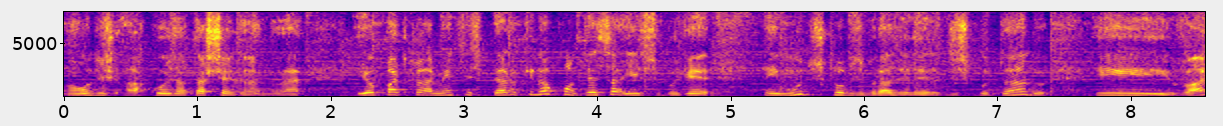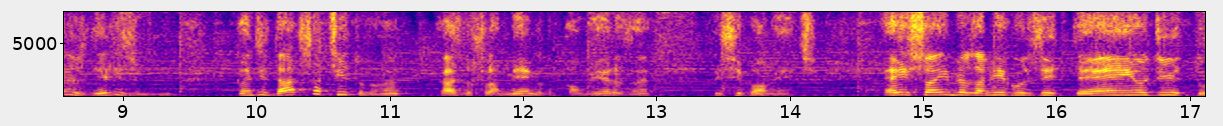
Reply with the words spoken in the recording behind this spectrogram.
onde a coisa está chegando, né? Eu particularmente espero que não aconteça isso, porque tem muitos clubes brasileiros disputando e vários deles candidatos a título, né? No caso do Flamengo, do Palmeiras, né? Principalmente. É isso aí, meus amigos, e tenho dito.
